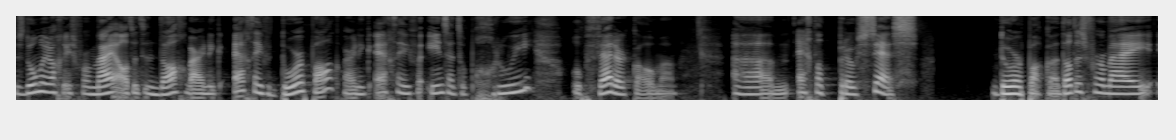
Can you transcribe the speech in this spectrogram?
Dus donderdag is voor mij altijd een dag waarin ik echt even doorpak. Waarin ik echt even inzet op groei. Op verder komen. Ehm, echt dat proces doorpakken. Dat is voor mij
